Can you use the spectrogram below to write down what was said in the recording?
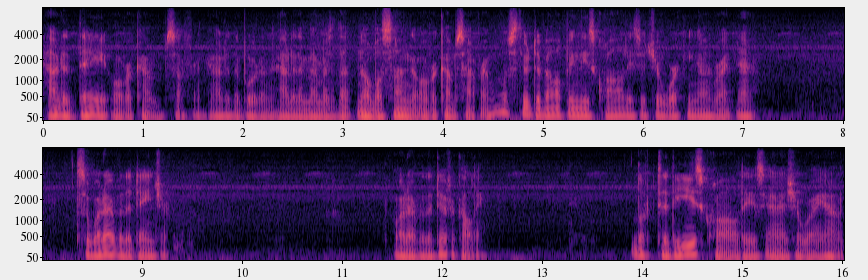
how did they overcome suffering? How did the Buddha, how did the members of the Noble Sangha overcome suffering? Well, it's through developing these qualities that you're working on right now. So whatever the danger, whatever the difficulty, look to these qualities as your way out.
